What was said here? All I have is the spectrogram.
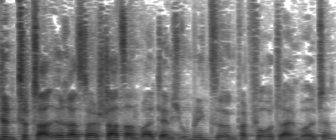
ein total irrer Staatsanwalt, der mich unbedingt zu irgendwas verurteilen wollte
